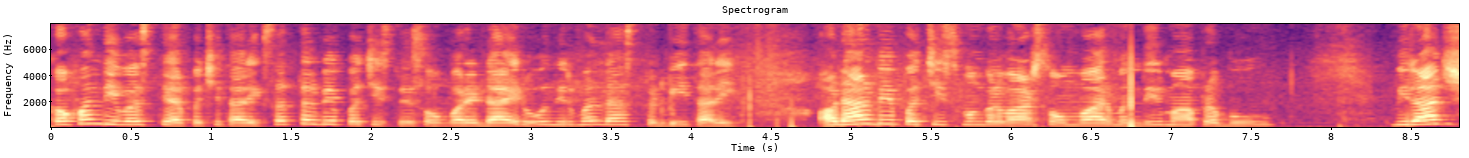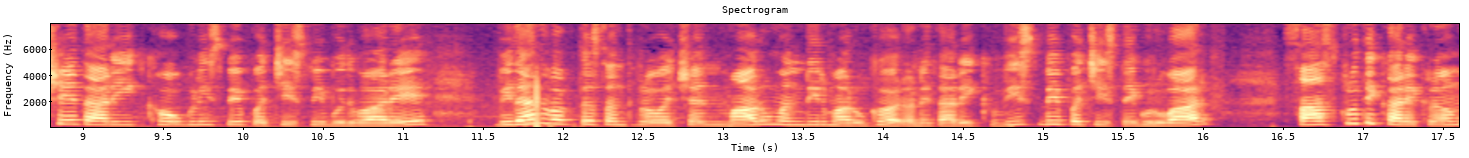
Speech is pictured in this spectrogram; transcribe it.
કફન દિવસ ત્યાર પછી તારીખ સત્તર બે પચીસને સોમવારે ડાયરો નિર્મલદાસ તડબી તારીખ અઢાર બે પચીસ મંગળવાર સોમવાર મંદિરમાં પ્રભુ વિરાજશે તારીખ ઓગણીસ બે પચીસમી બુધવારે. વિધાન વક્ત સંત પ્રવચન, મારું મંદિર, મારું ઘર અને તારીખ વીસ બે પચીસને ગુરુવાર. સાંસ્કૃતિક કાર્યક્રમ,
